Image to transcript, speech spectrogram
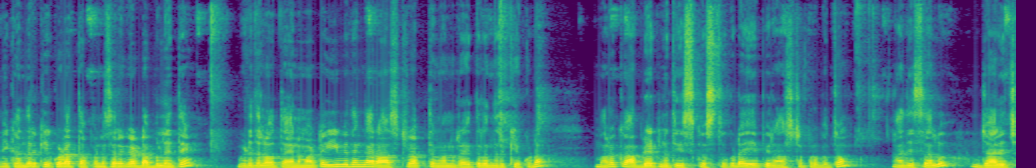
మీకు అందరికీ కూడా తప్పనిసరిగా డబ్బులు అయితే విడుదలవుతాయన్నమాట. ఈ విధంగా రాష్ట్ర వ్యాప్తంగా ఉన్న రైతులందరికీ కూడా మరొక అప్డేట్ను తీసుకొస్తూ కూడా ఏపీ రాష్ట్ర ప్రభుత్వం ఆదేశాలు జారీ చే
